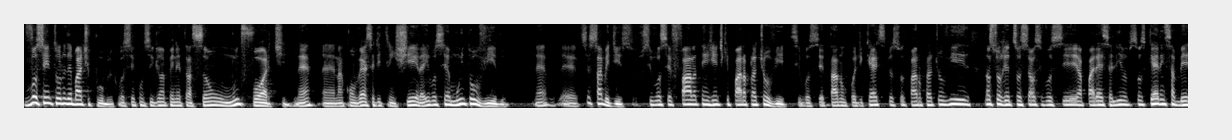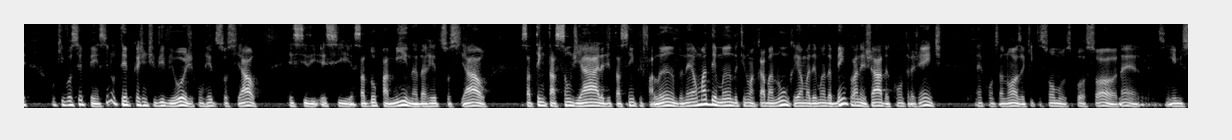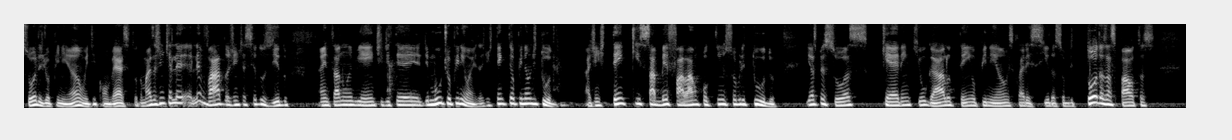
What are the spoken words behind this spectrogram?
você entrou no debate público, você conseguiu uma penetração muito forte, né? É, na conversa de trincheira, aí você é muito ouvido. Né? É, você sabe disso. Se você fala, tem gente que para para te ouvir. Se você está num podcast, as pessoas param para te ouvir. Na sua rede social, se você aparece ali, as pessoas querem saber o que você pensa. E no tempo que a gente vive hoje, com rede social, esse, esse, essa dopamina da rede social, essa tentação diária de estar tá sempre falando, né? É uma demanda que não acaba nunca e é uma demanda bem planejada contra a gente né, contra nós aqui que somos pô, só né, assim, emissores de opinião e de conversa e tudo mais, a gente é, é levado, a gente é seduzido a entrar num ambiente de ter de multi-opiniões. A gente tem que ter opinião de tudo. A gente tem que saber falar um pouquinho sobre tudo. E as pessoas querem que o Galo tenha opinião esclarecida sobre todas as pautas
